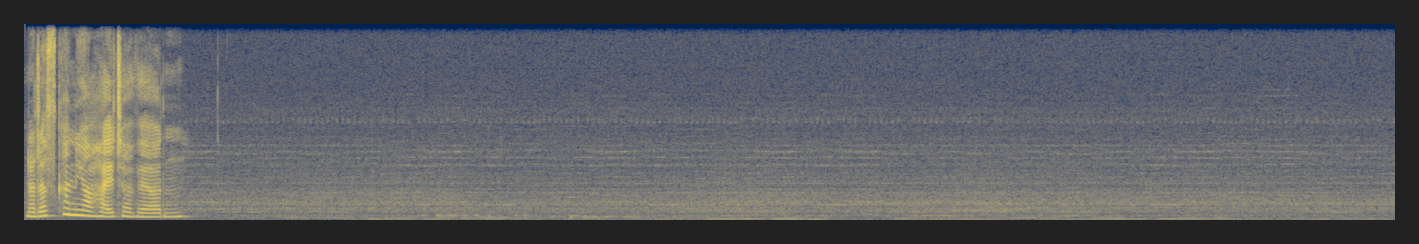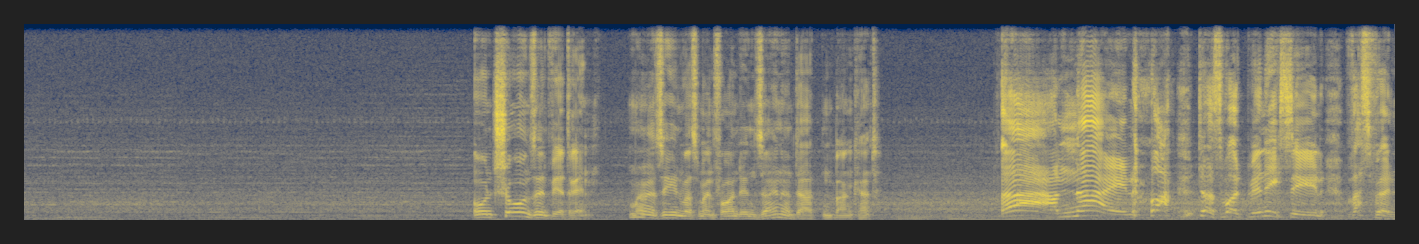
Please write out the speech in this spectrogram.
Na, das kann ja heiter werden. Und schon sind wir drin. Mal sehen, was mein Freund in seiner Datenbank hat. Ah, nein! Das wollten wir nicht sehen. Was für ein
